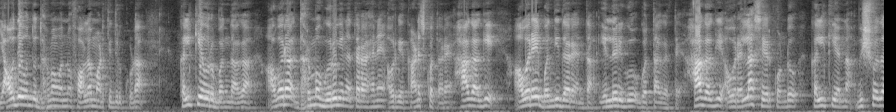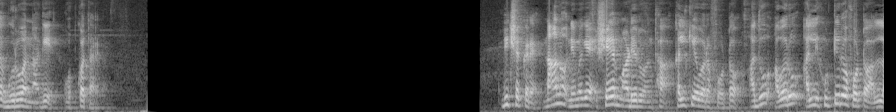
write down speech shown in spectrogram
ಯಾವುದೇ ಒಂದು ಧರ್ಮವನ್ನು ಫಾಲೋ ಮಾಡ್ತಿದ್ರು ಕೂಡ ಕಲ್ಕಿಯವರು ಬಂದಾಗ ಅವರ ಧರ್ಮಗುರುವಿನ ತರಹನೇ ಅವ್ರಿಗೆ ಕಾಣಿಸ್ಕೋತಾರೆ. ಹಾಗಾಗಿ ಅವರೇ ಬಂದಿದ್ದಾರೆ ಅಂತ ಎಲ್ಲರಿಗೂ ಗೊತ್ತಾಗುತ್ತೆ. ಹಾಗಾಗಿ ಅವರೆಲ್ಲ ಸೇರಿಕೊಂಡು ಕಲ್ಕಿಯನ್ನು ವಿಶ್ವದ ಗುರುವನ್ನಾಗಿ ಒಪ್ಕೋತಾರೆ. ವೀಕ್ಷಕರೇ, ನಾನು ನಿಮಗೆ ಶೇರ್ ಮಾಡಿರುವಂಥ ಕಲ್ಕಿಯವರ ಫೋಟೋ, ಅದು ಅವರು ಅಲ್ಲಿ ಹುಟ್ಟಿರೋ ಫೋಟೋ ಅಲ್ಲ,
